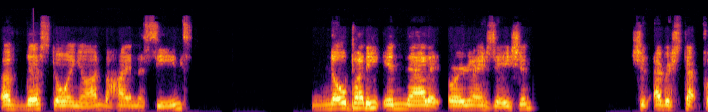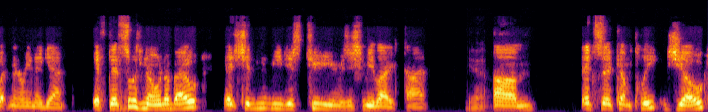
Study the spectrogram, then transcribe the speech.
of this going on behind the scenes, nobody in that organization should ever step foot in an arena again. If this was known about, it shouldn't be just two years; it should be lifetime. Yeah. Um, it's a complete joke.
